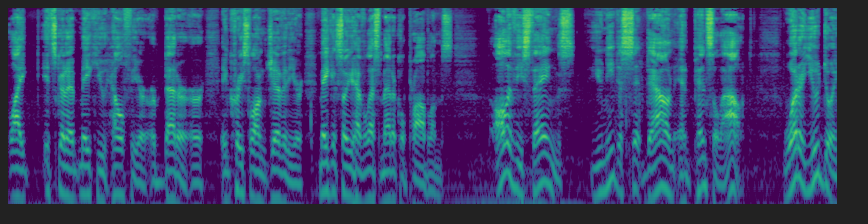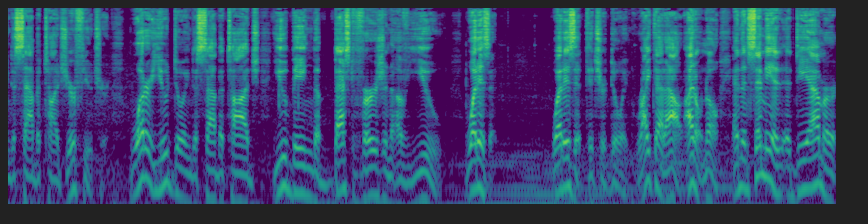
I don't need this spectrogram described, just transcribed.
like it's going to make you healthier or better or increase longevity or make it so you have less medical problems. All of these things you need to sit down and pencil out. What are you doing to sabotage your future? What are you doing to sabotage you being the best version of you? What is it? What is it that you're doing? Write that out. I don't know. And then send me a, a, DM or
